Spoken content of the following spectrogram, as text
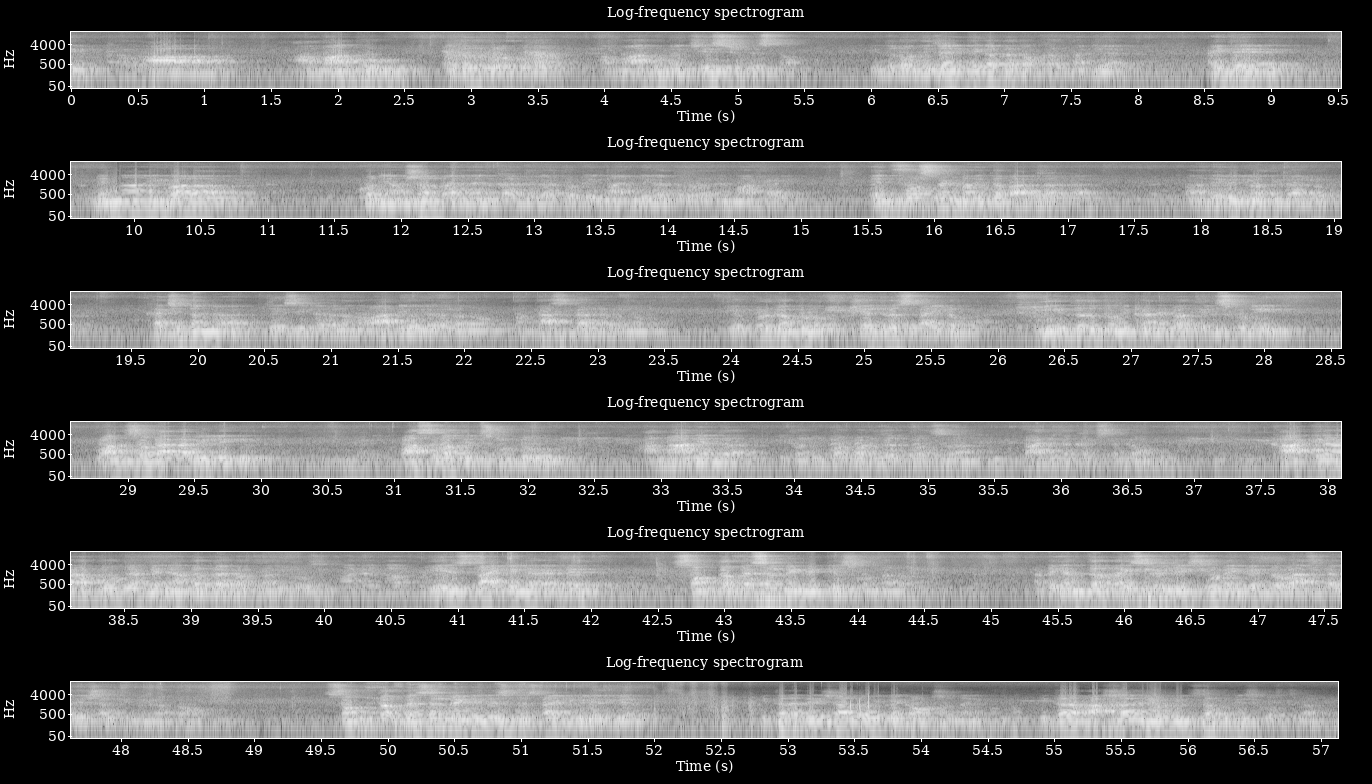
ఆ ఆ మార్పు ఎదురు కోరుకున్నాం ఆ మార్పు మేము చేసి చూపిస్తాం. ఇందులో నిజాయితీగా ప్రతి ఒక్కరు పనిచేయాలి. అయితే నిన్న ఇవాళ కొన్ని అంశాలపైన నేను కలెక్టర్ గారితో మా ఎండి గారితో కూడా నేను మాట్లాడి ఎన్ఫోర్స్మెంట్ మరింత బాగా జరగాలి. మన రెవెన్యూ అధికారులు ఖచ్చితంగా జేసీ లెవెల్లోనూ ఆర్డీఓ లెవెల్లోనూ మన తహసీల్దార్ లెవెల్లోనూ ఎప్పటికప్పుడు క్షేత్ర స్థాయిలో ఏం జరుగుతుంది ఇక్కడ అనేది వాళ్ళు తెలుసుకుని వాళ్ళు స్వతహాగా వెళ్ళి వాస్తవాలు తెలుసుకుంటూ ఆ నాణ్యత ఇటువంటి పొరపాటు జరుపుకోవాల్సిన బాధ్యత ఖచ్చితంగా ఉంది. కాకినాడ పోటీ అంటేనే అందరు భయపడుతున్నారు ఈరోజు ఏ స్థాయికి వెళ్ళారంటే సొంత వెసల్ మెయింటైన్ చేసుకున్నారు అంటే ఎంత రైస్ రేంజ్ ఎక్స్పోర్ట్ అయిపోయిందో ఆఫ్రికా దేశాలకి మీకు అర్థం. సొంత వెసల్ మెయింటైన్ చేసుకునే స్థాయికి వీళ్ళు ఎదిగారు. ఇతర దేశాల్లో వీళ్ళకి అకౌంట్స్ ఉన్నాయి. ఇతర రాష్ట్రాల నుంచి కూడా వీళ్ళు సరుకు తీసుకొస్తున్నారు.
